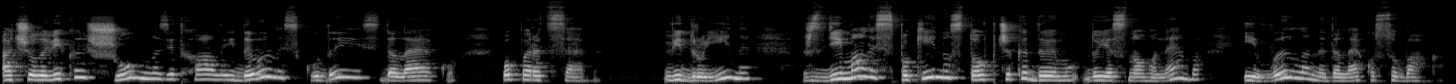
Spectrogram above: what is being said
а чоловіки шумно зітхали і дивились кудись далеко поперед себе. Від руїни ж здіймались спокійно стовпчики диму до ясного неба і вила недалеко собака.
